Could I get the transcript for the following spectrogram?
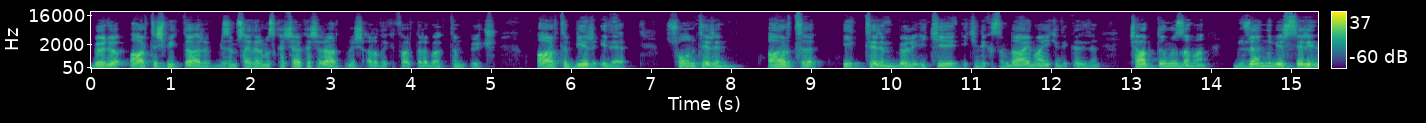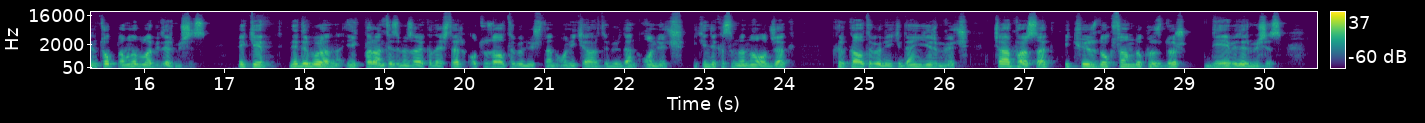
bölü artış miktarı. Bizim sayılarımız kaçar kaçar artmış. Aradaki farklara baktım 3. Artı 1 ile son terim artı ilk terim bölü 2, ikinci kısım daima 2 dikkat edin. Çarptığımız zaman düzenli bir serinin toplamını bulabilirmişiz. Peki nedir buranın ilk parantezimiz arkadaşlar? 36 bölü 3'ten 12 artı 1'den 13. İkinci kısımda ne olacak? 46 bölü 2'den 23. Çarparsak 299'dur diyebilirmişiz.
